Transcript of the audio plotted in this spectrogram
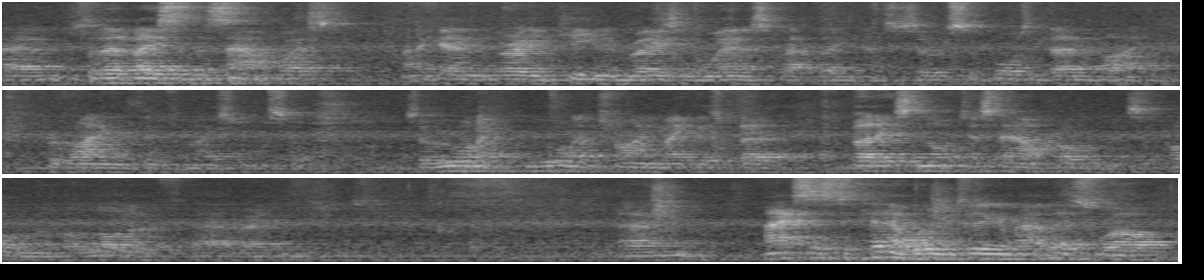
um, so they're based in the southwest, and again very keen in raising awareness about bone cancer. So we've supported them by providing with information and so on. So we want to we want to try and make this better, but it's not just our problem; it's a problem of a lot of uh, rare. Um, access to care. What are we doing about this? Well,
